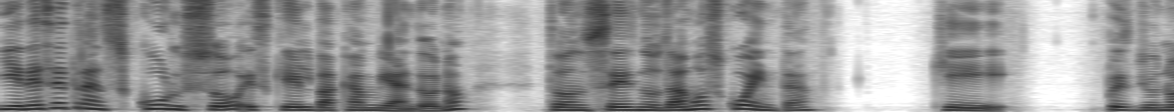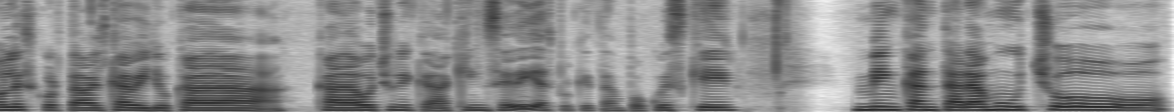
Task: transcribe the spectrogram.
y en ese transcurso es que él va cambiando, ¿no? Entonces nos damos cuenta que pues yo no les cortaba el cabello cada, cada 8 ni cada 15 días, porque tampoco es que me encantara mucho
